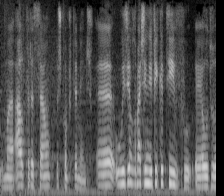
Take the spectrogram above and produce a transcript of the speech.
uma alteração dos comportamentos. Uh, o exemplo mais significativo é o do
